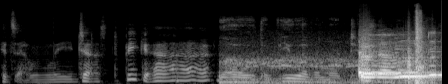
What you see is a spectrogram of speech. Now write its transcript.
It's only just begun. Lo, the view of immortality. And the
